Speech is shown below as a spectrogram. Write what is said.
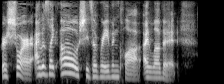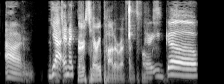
For sure. I was like, oh, she's a Ravenclaw. I love it. Um, yeah, and I first Harry Potter reference, folks. there you go.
